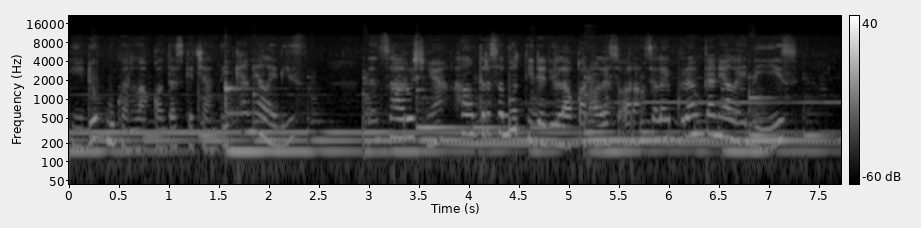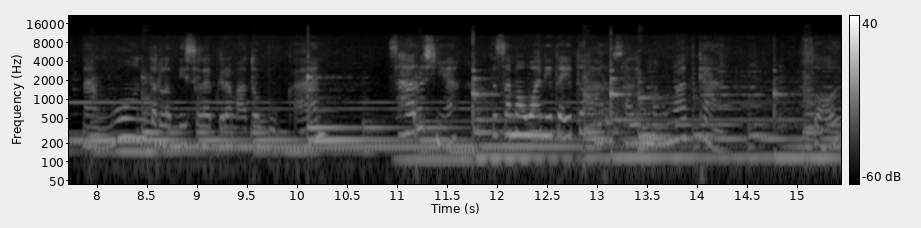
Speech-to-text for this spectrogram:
hidup bukanlah kontes kecantikan ya ladies, seharusnya hal tersebut tidak dilakukan oleh seorang selebgram kan ya ladies? Namun terlebih selebgram atau bukan, seharusnya sesama wanita itu harus saling menguatkan. So,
